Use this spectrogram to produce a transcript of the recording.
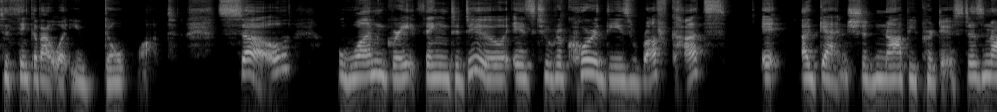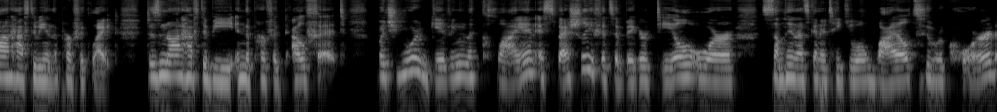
to think about what you don't want. So, one great thing to do is to record these rough cuts. It again should not be produced does not have to be in the perfect light does not have to be in the perfect outfit. But you are giving the client especially if it's a bigger deal or something that's going to take you a while to record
